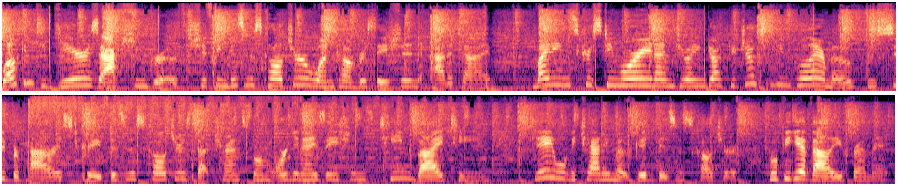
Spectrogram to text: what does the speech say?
Welcome to Geared for Growth, shifting business culture one conversation at a time. My name is Christy Morey, and I'm joining Dr. Josephine Palermo, whose superpower is to create business cultures that transform organizations team by team. Today, we'll be chatting about good business culture. Hope you get value from it.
